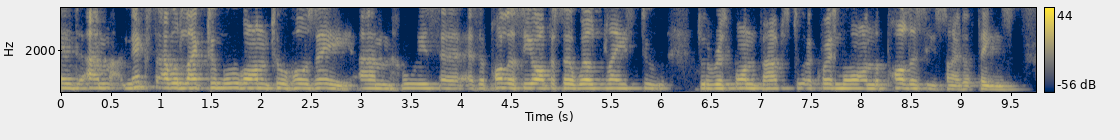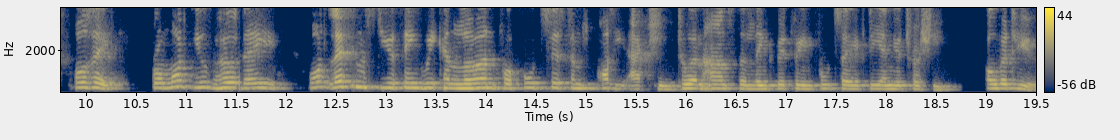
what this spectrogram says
And um, next, I would like to move on to Jose, um, who is, uh, as a policy officer, well placed to, to respond perhaps to a question more on the policy side of things. Jose, from what you've heard today, what lessons do you think we can learn for food systems policy action to enhance the link between food safety and nutrition? Over to you.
